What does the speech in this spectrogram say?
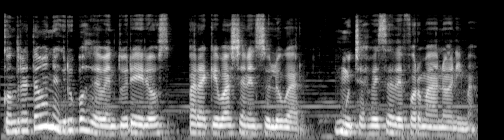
contrataban a grupos de aventureros para que vayan en su lugar, muchas veces de forma anónima.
